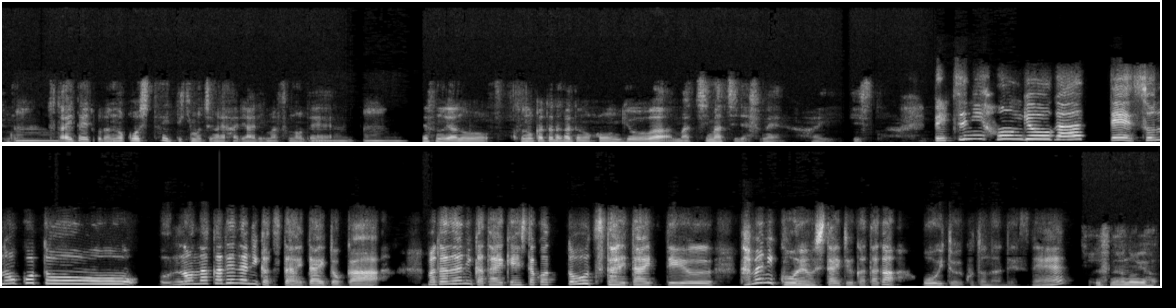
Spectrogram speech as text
伝えたいってことは残したいって気持ちがやはりありますので、ですので、あの、その方々の本業はまちまちですね。はい。別に本業があって、そのことの中で何か伝えたいとか、また何か体験したことを伝えたいっていうために講演をしたいという方が多いということなんですね。そうですね。あの、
